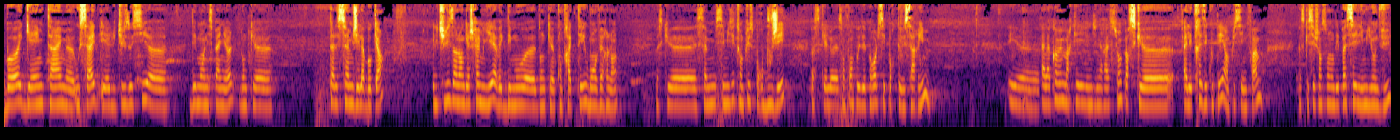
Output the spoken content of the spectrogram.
boy, game, time euh, ou side, et elle utilise aussi euh, des mots en espagnol. Donc, euh, talsem, j'ai la boca. Elle utilise un langage familier avec des mots euh, donc contractés ou en verlan, parce que ses musiques sont plus pour bouger, parce qu'elle s'en fout un peu des paroles, c'est pour que ça rime. Et elle a quand même marqué une génération parce que elle est très écoutée. En plus, c'est une femme parce que ses chansons ont dépassé les millions de vues.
